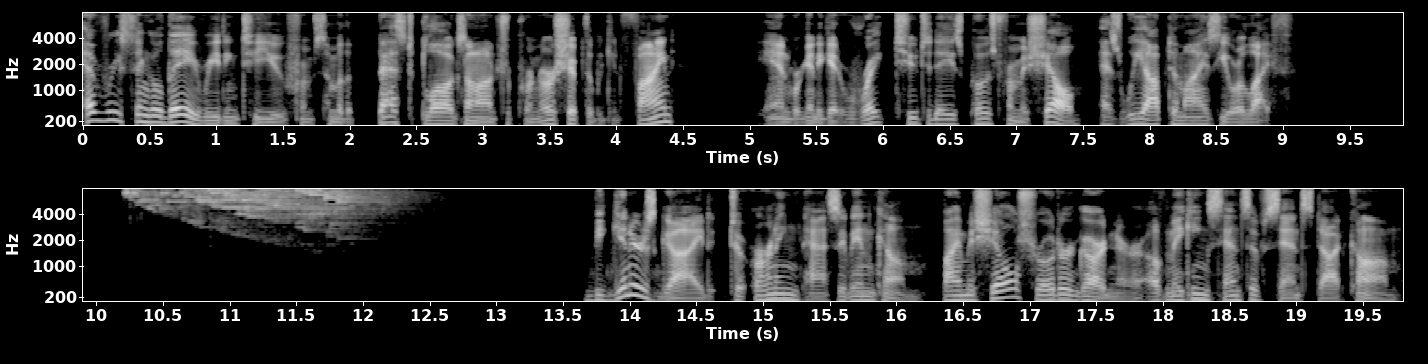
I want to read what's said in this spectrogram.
every single day reading to you from some of the best blogs on entrepreneurship that we can find. And we're going to get right to today's post from Michelle as we optimize your life. Beginner's Guide to Earning Passive Income by Michelle Schroeder Gardner of MakingSenseOfCents.com.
